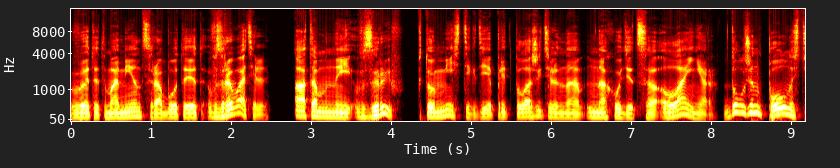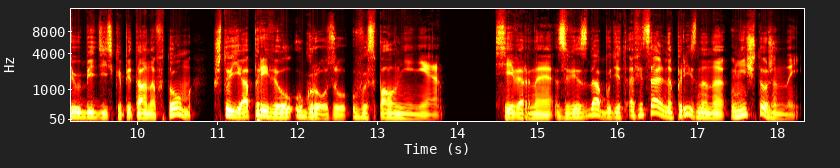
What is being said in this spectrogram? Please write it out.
В этот момент сработает взрыватель. Атомный взрыв в том месте, где предположительно находится лайнер, должен полностью убедить капитана в том, что я привел угрозу в исполнение. Северная звезда будет официально признана уничтоженной.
